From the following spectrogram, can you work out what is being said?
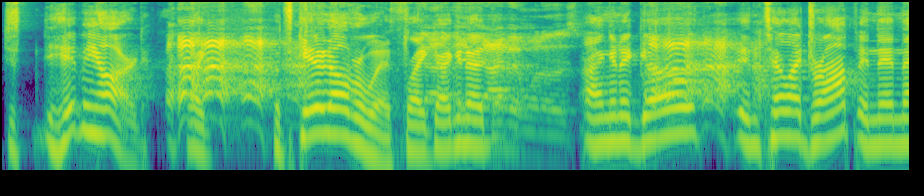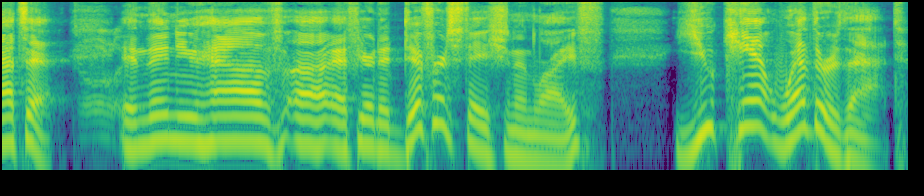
just hit me hard. Like let's get it over with. Like yeah, I'm gonna I'm gonna go until I drop, and then that's it. Totally. And then you have uh, if you're in a different station in life, you can't weather that.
